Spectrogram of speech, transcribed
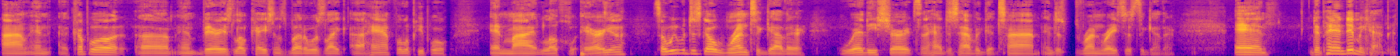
Um, and a couple of, um, in various locations, but it was like a handful of people in my local area. So we would just go run together, wear these shirts, and have just have a good time and just run races together. And the pandemic happened,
